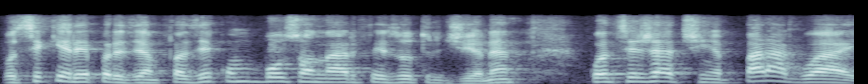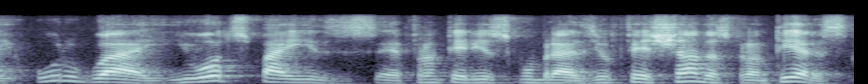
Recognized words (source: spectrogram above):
Você querer, por exemplo, fazer como Bolsonaro fez outro dia, né? Quando você já tinha Paraguai, Uruguai e outros países é, fronteiriços com o Brasil fechando as fronteiras,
